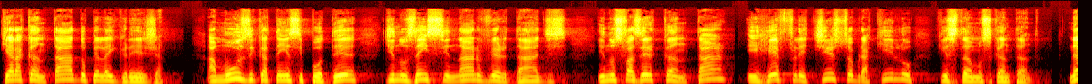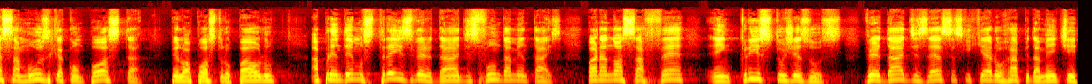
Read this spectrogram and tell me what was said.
que era cantado pela igreja. A música tem esse poder de nos ensinar verdades e nos fazer cantar e refletir sobre aquilo que estamos cantando. Nessa música composta pelo apóstolo Paulo, aprendemos três verdades fundamentais para a nossa fé em Cristo Jesus verdades essas que quero rapidamente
